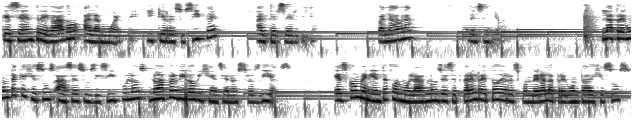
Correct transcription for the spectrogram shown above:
que sea entregado a la muerte y que resucite al tercer día. Palabra del Señor. La pregunta que Jesús hace a sus discípulos no ha perdido vigencia en nuestros días. Es conveniente formularnos y aceptar el reto de responder a la pregunta de Jesús.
